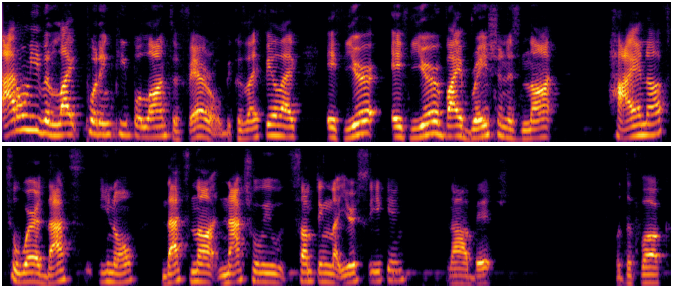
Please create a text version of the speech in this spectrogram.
I don't even like putting people onto Pharaoh because I feel like if your if your vibration is not high enough to where that's you know that's not naturally something that you're seeking, nah, bitch. What the fuck?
